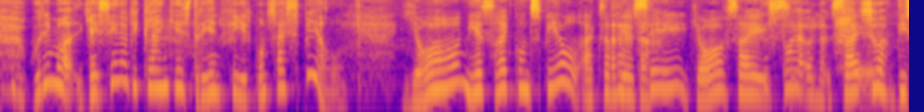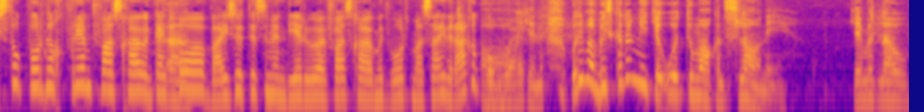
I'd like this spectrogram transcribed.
Hoorie maar, jy sê nou die kleintjie is 3 en 4, kon sy speel? Ja, nee, sy kon speel. Ek sal vir jou sê, ja, sy Dis baie oulik. Sy So- die stok word nog vreemd vasgehou en kyk uh, pa wys so tussenin deur hoe hy vasgehou moet word, maar sy het reg gekom hoor. Jene. Hoorie maar, mens kan nou net jou oë toemaak en slaan nie. Jy moet nou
